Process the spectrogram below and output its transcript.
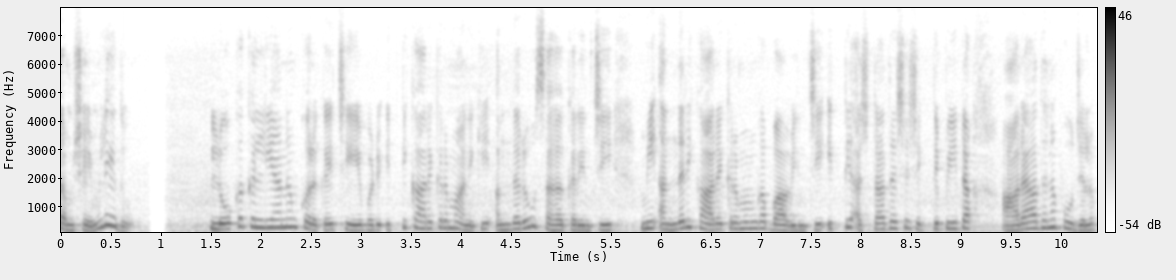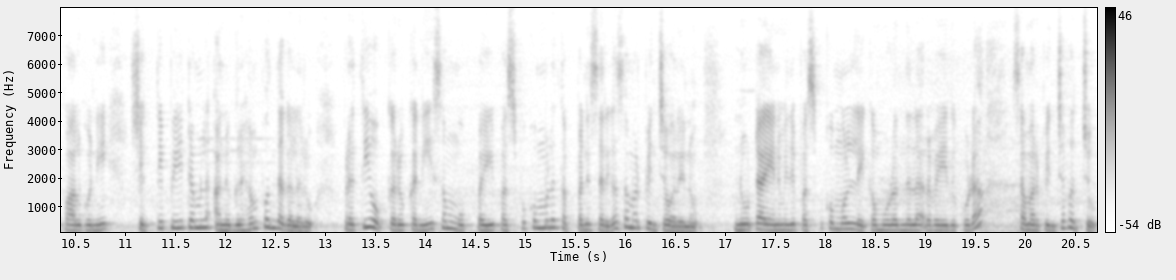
సంశయం లేదు. లోక కళ్యాణం కొరకై చేయబడి ఇట్టి కార్యక్రమానికి అందరూ సహకరించి మీ అందరి కార్యక్రమంగా భావించి ఇట్టి అష్టాదశ శక్తిపీఠ ఆరాధన పూజలు పాల్గొని శక్తిపీఠముల అనుగ్రహం పొందగలరు. ప్రతి ఒక్కరూ కనీసం ముప్పై పసుపు కొమ్ములు తప్పనిసరిగా సమర్పించవలెను. నూట ఎనిమిది పసుపు కొమ్ములు లేక మూడు వందల అరవై ఐదు కూడా సమర్పించవచ్చు.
